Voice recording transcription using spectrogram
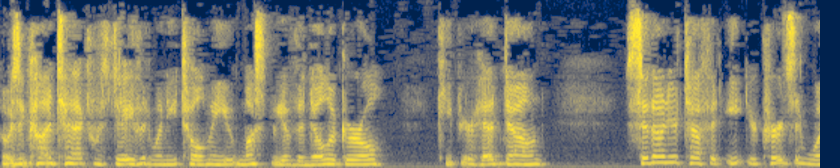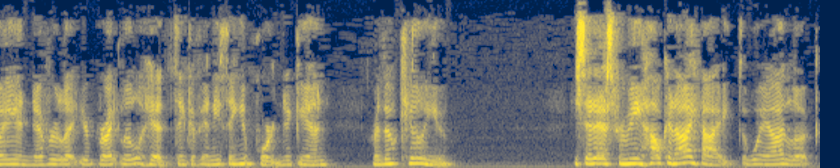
I was in contact with David when he told me you must be a vanilla girl, keep your head down, sit on your tuffet, eat your curds and whey, and never let your bright little head think of anything important again, or they'll kill you. He said, as for me, how can I hide the way I look?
